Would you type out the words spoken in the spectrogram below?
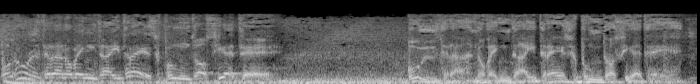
por Ultra 93.7. Ultra 93.7.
